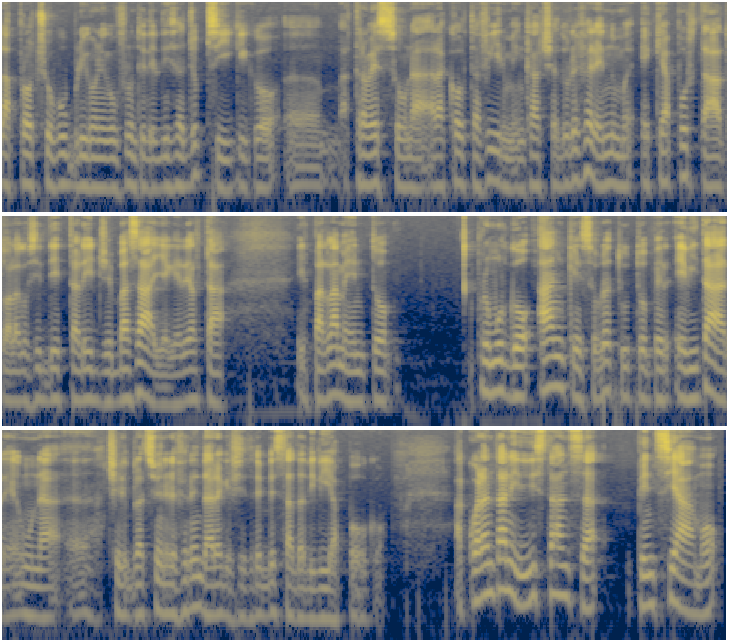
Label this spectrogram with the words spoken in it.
l'approccio pubblico nei confronti del disagio psichico eh, attraverso una raccolta firme in calce ad un referendum e che ha portato alla cosiddetta legge Basaglia che in realtà il Parlamento promulgò anche e soprattutto per evitare una eh, celebrazione referendaria che ci sarebbe stata di lì a poco. A 40 anni di distanza pensiamo,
